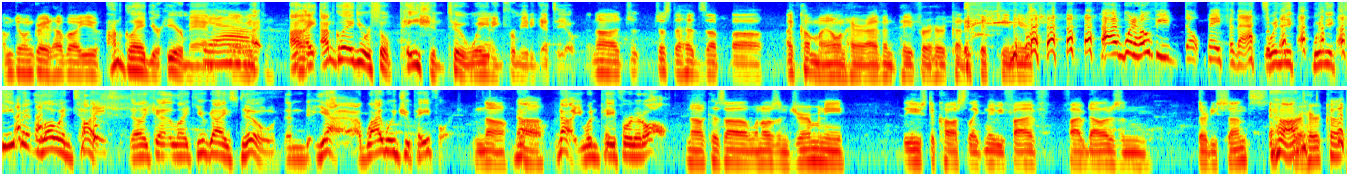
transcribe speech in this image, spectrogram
I'm doing great. How about you? I'm glad you're here, man. Yeah. me I, I, I'm glad you were so patient too, waiting for me to get to you. no, just, just a heads up. Uh, I cut my own hair. I haven't paid for a haircut in 15 years. I would hope you don't pay for that. When you when you keep it low and tight, like uh, like you guys do, then yeah, why would you pay for it? No, No, uh, no, you wouldn't pay for it at all. no, because uh, when I was in Germany, they used to cost like maybe five five dollars and thirty cents Uh-huh. for a haircut,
